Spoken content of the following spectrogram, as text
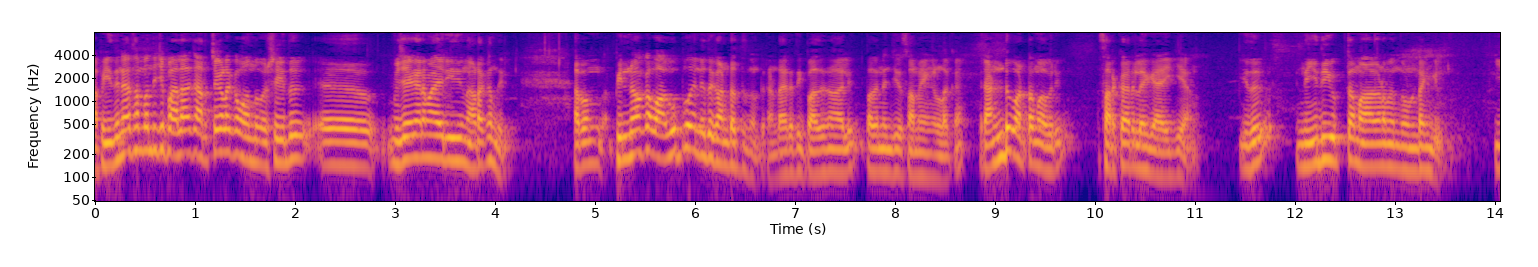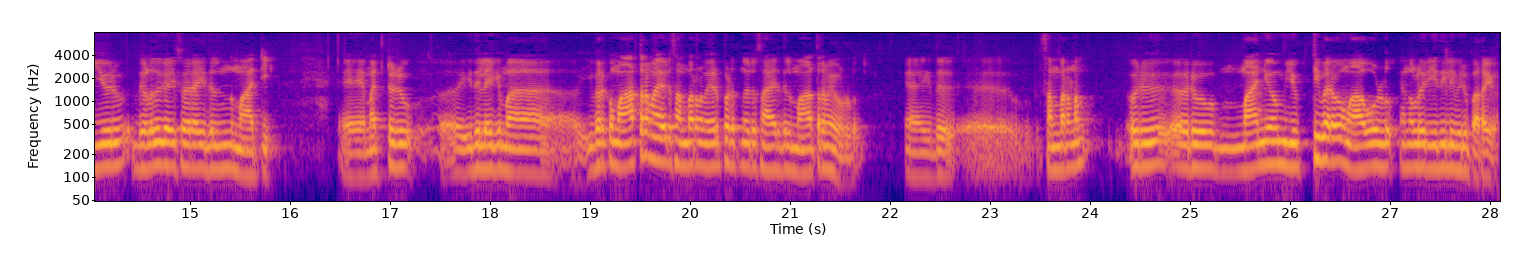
അപ്പം ഇതിനെ സംബന്ധിച്ച് പല ചർച്ചകളൊക്കെ വന്നു. പക്ഷേ ഇത് വിജയകരമായ രീതിയിൽ നടക്കുന്നില്ല. അപ്പം പിന്നോക്ക വകുപ്പ് തന്നെ ഇത് കണ്ടെത്തുന്നുണ്ട്. രണ്ടായിരത്തി പതിനാല് പതിനഞ്ച് സമയങ്ങളിലൊക്കെ രണ്ട് വട്ടം അവർ സർക്കാരിലേക്ക് അയക്കുകയാണ്. ഇത് നീതിയുക്തമാകണമെന്നുണ്ടെങ്കിൽ ഈ ഒരു ദളിത് കൈസ്വര ഇതിൽ നിന്ന് മാറ്റി. മറ്റൊരു ഇതിലേക്ക് ഇവർക്ക് മാത്രമായ ഒരു സംവരണം ഏർപ്പെടുത്തുന്ന ഒരു സാഹചര്യത്തിൽ മാത്രമേ ഉള്ളൂ. ഇത് സംവരണം ഒരു ഒരു മാന്യവും യുക്തിപരവും ആവുള്ളൂ എന്നുള്ള രീതിയിൽ ഇവർ പറയുക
